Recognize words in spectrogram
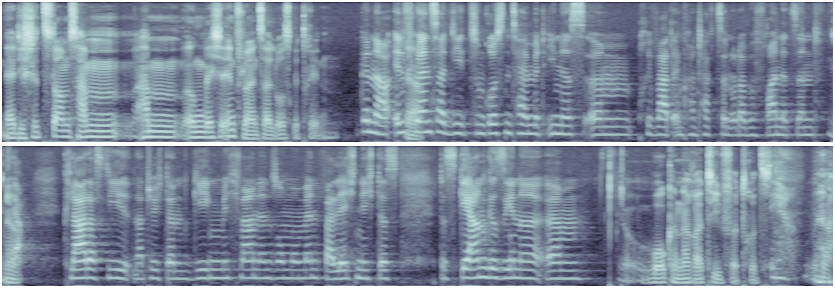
Ja, die Shitstorms haben, haben irgendwelche Influencer losgetreten. Genau, Influencer, die zum größten Teil mit Ines ähm, privat in Kontakt sind oder befreundet sind. Ja. Ja. klar, dass die natürlich dann gegen mich waren in so einem Moment, weil ich nicht das, das gern gesehene, ähm, Ja, woke Narrativ vertrittst. Ja. ja.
